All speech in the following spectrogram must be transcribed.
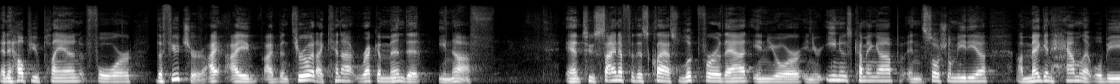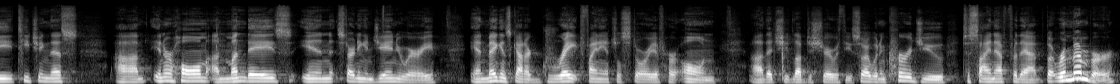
and help you plan for the future. I, I, I, have been through it, I cannot recommend it enough. And to sign up for this class, look for that in your, in your e news coming up, in social media. Uh, Megan Hamlet will be teaching this um, in her home on Mondays in, starting in January. And Megan's got a great financial story of her own uh, that she'd love to share with you. So I would encourage you to sign up for that. But remember,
